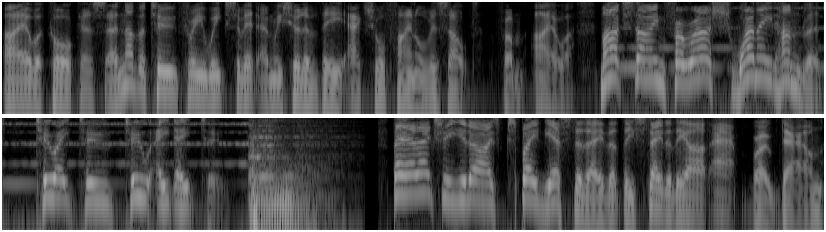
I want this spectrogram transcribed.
Iowa caucus. Another two, three weeks of it, and we should have the actual final result from Iowa. Mark Steyn for Rush, 1 800 282 2882. They had actually, you know, I explained yesterday that the state of the art app broke down.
